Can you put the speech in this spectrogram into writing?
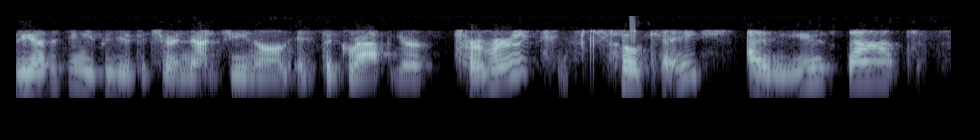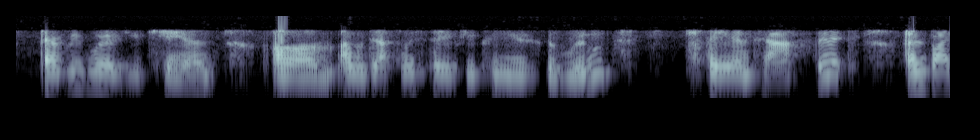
The other thing you can do to turn that gene on is to grab your turmeric, okay, and use that everywhere you can. Um, I would definitely say if you can use the root, fantastic. And by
